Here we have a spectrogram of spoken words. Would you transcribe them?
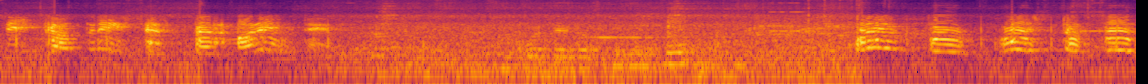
cicatrices permanentes. ¿Cuánto cuesta ser?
